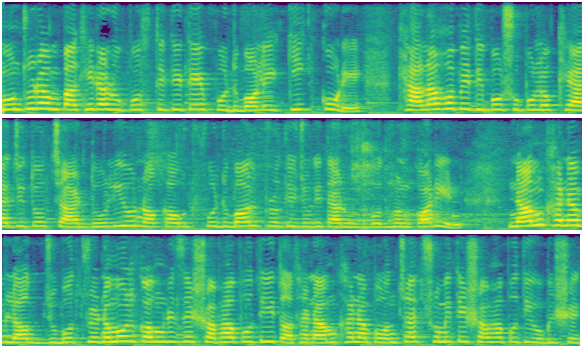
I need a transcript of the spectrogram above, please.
মন্টুরাম পাখিরার উপস্থিতিতে ফুটবলে কিক করে খেলা হবে দিবস উপলক্ষে আয়োজিত চার দলীয় নকআউট ফুটবল প্রতিযোগিতার উদ্বোধন করেন নামখানা ব্লক যুব তৃণমূল কংগ্রেসের সভাপতি তথা নামখানা পঞ্চায়েত সমিতির সভাপতি অভিষেক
